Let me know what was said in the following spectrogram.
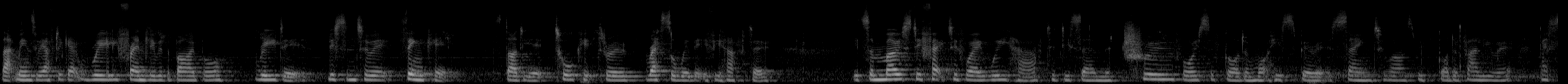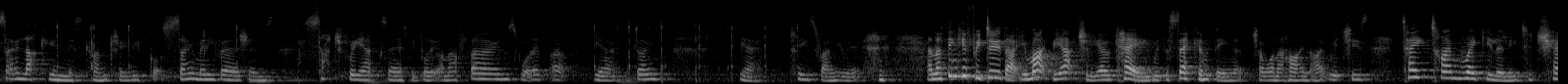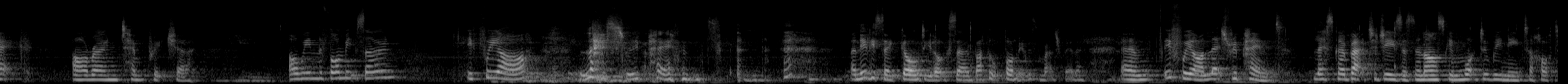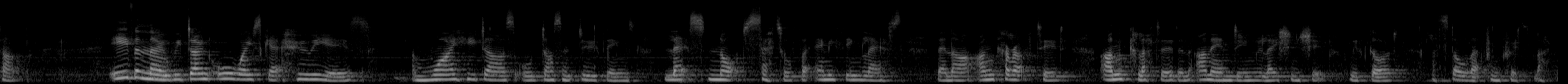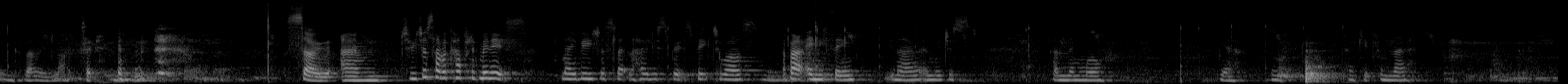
That means we have to get really friendly with the Bible, read it, listen to it, think it, study it, talk it through, wrestle with it if you have to. It's the most effective way we have to discern the true voice of God and what His Spirit is saying to us. We've got to value it. We're so lucky in this country. We've got so many versions, such free access. We've got it on our phones, whatever. Uh, yeah, don't, yeah, please value it. and I think if we do that, you might be actually okay with the second thing which I want to highlight, which is take time regularly to check our own temperature. Are we in the vomit zone? If we are, let's repent. I nearly said Goldilocks zone, but I thought vomit was much better. Um, if we are, let's repent. Let's go back to Jesus and ask him, what do we need to hot up? Even though we don't always get who he is and why he does or doesn't do things, let's not settle for anything less than our uncorrupted, uncluttered, and unending relationship with God. I stole that from Chris Blackman because I really liked it. so, um, should we just have a couple of minutes? Maybe just let the Holy Spirit speak to us about anything, you know, and we just, and then we'll, yeah, we'll take it from there.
